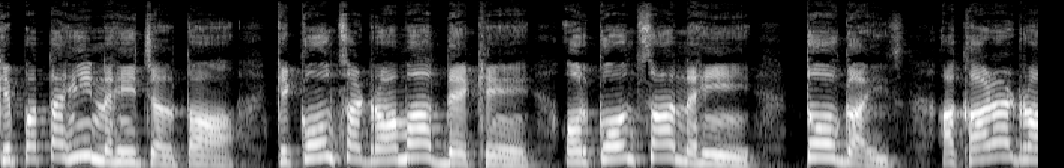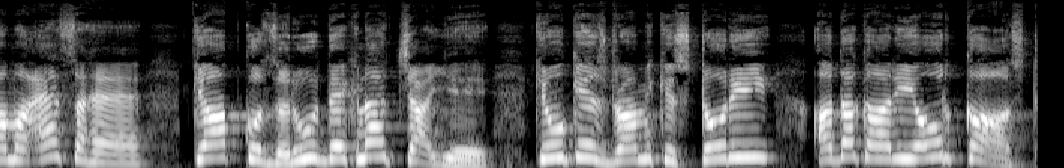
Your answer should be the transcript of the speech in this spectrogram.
कि पता ही नहीं चलता कि कौन सा ड्रामा देखें और कौन सा नहीं। तो गाइस अखाड़ा ड्रामा ऐसा है कि आपको ज़रूर देखना चाहिए, क्योंकि इस ड्रामे की स्टोरी, अदाकारी और कास्ट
